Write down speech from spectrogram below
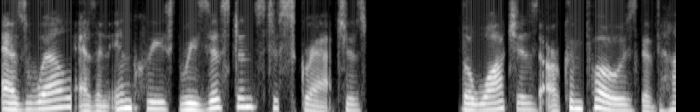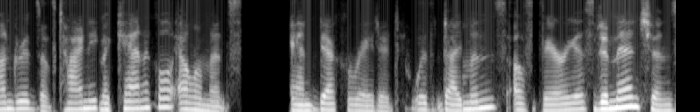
as well as an increased resistance to scratches. The watches are composed of hundreds of tiny mechanical elements, and decorated with diamonds of various dimensions.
